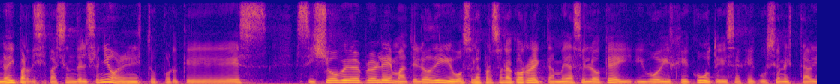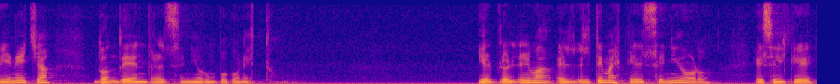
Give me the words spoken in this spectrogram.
no hay participación del Señor en esto, porque es, si yo veo el problema, te lo digo, vos sos la persona correcta, me das el ok y voy y ejecuto y esa ejecución está bien hecha, ¿dónde entra el Señor un poco en esto? Y el, problema, el tema es que el Señor es el que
